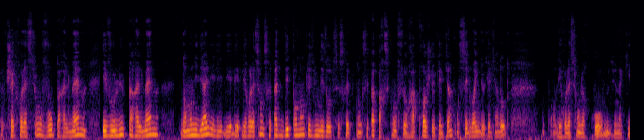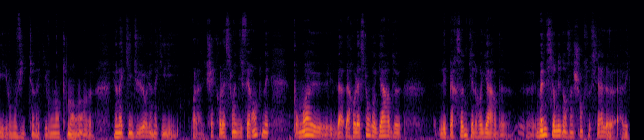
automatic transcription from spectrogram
Euh, chaque relation vaut par elle-même, évolue par elle-même. Dans mon idéal, les, relations ne seraient pas dépendantes les unes des autres. Ce serait, donc c'est pas parce qu'on se rapproche de quelqu'un qu'on s'éloigne de quelqu'un d'autre. les relations leur courbent, il y en a qui vont vite, il y en a qui vont lentement, euh, il y en a qui durent, il y en a qui... Voilà, chaque relation est différente, mais Pour moi, la, relation regarde les personnes qu'elle regarde, même si on est dans un champ social avec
